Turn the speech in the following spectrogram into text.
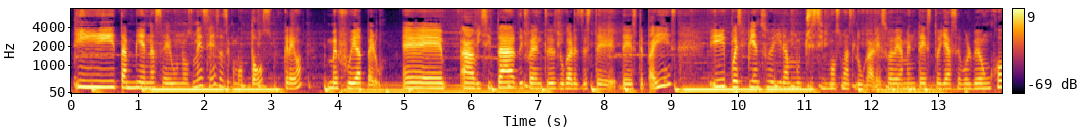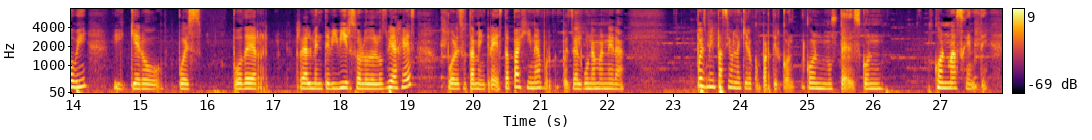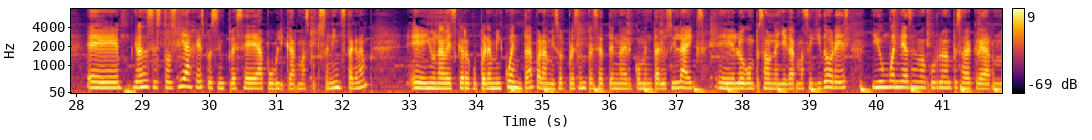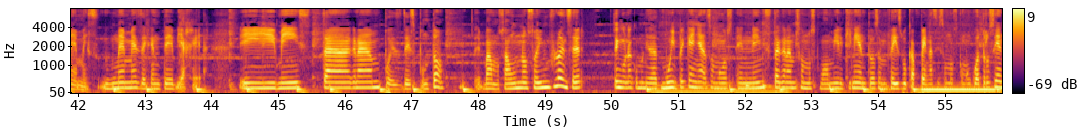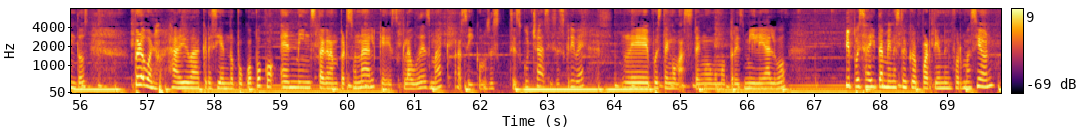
Y también hace unos meses, hace como dos creo, me fui a Perú. Eh, a visitar diferentes lugares de este, de este país y pues pienso ir a muchísimos más lugares. Obviamente esto ya se volvió un hobby y quiero pues poder realmente vivir solo de los viajes. Por eso también creé esta página, porque pues de alguna manera, pues mi pasión la quiero compartir con, con ustedes, con, con más gente. Eh, gracias a estos viajes, pues empecé a publicar más fotos en Instagram. Eh, y una vez que recuperé mi cuenta, para mi sorpresa empecé a tener comentarios y likes. Eh, luego empezaron a llegar más seguidores. Y un buen día se me ocurrió empezar a crear memes. Memes de gente viajera. Y mi Instagram pues despuntó. Eh, vamos, aún no soy influencer tengo una comunidad muy pequeña, somos en Instagram somos como 1500, en Facebook apenas y somos como 400, pero bueno, ahí va creciendo poco a poco. En mi Instagram personal, que es Claudesmac, así como se, escucha, así se escribe, eh, pues tengo más, tengo como 3000 y algo. Y pues ahí también estoy compartiendo información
